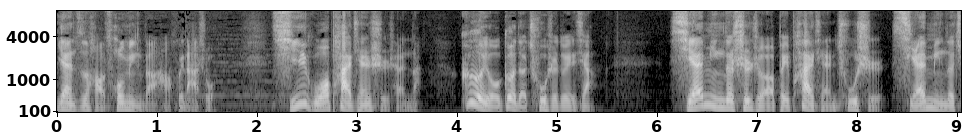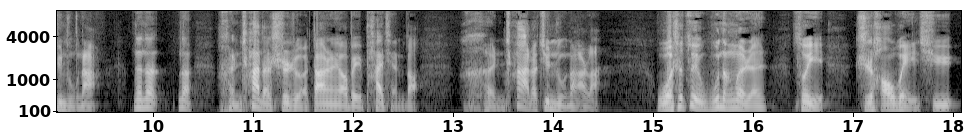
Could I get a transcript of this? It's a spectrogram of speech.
晏子好聪明的哈，回答说：齐国派遣使臣呢，各有各的出使对象。贤明的使者被派遣出使贤明的君主那儿，那那那很差的使者当然要被派遣到很差的君主那儿了。我是最无能的人，所以只好委屈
